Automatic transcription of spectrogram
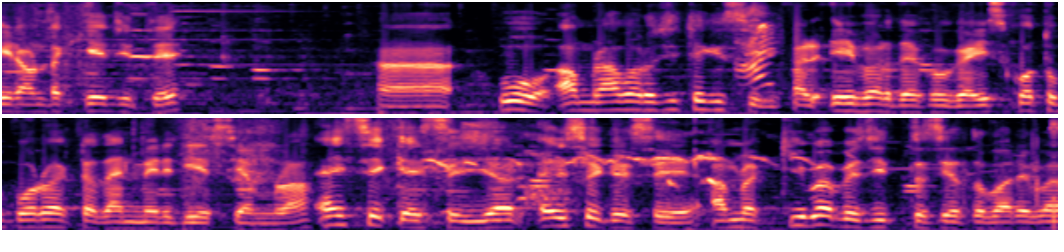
এই রাউন্ডটা কে জিতে। হ্যাঁ, ও আমরা আবারও জিতে গেছি। আর এবার দেখো গাইস কত বড় একটা দান মেরে দিয়েছি আমরা। এসে গেছে ইয়ার এসে গেছে আমরা কীভাবে জিততেছি এতবার এবার?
